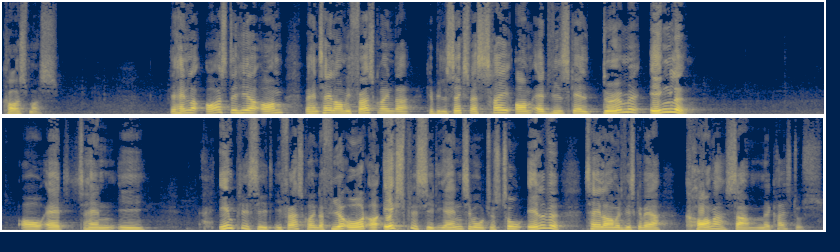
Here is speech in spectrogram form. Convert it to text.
kosmos. Det handler også det her om, hvad han taler om i 1. Korinther kapitel 6, vers 3, om at vi skal dømme engle. Og at han i implicit i 1. Korinther 4, 8 og eksplicit i 2. Timotheus 2, 11 taler om, at vi skal være konger sammen med Kristus.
